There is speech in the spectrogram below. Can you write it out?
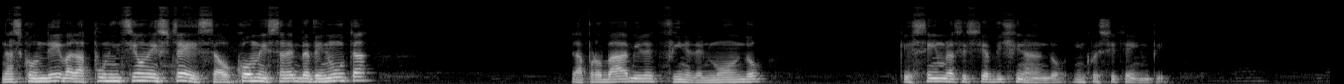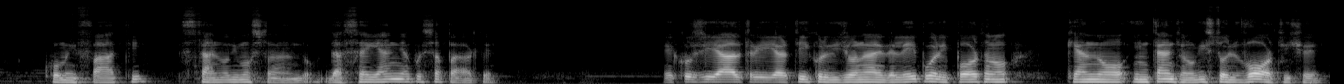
nascondeva la punizione stessa o come sarebbe avvenuta la probabile fine del mondo che sembra si stia avvicinando in questi tempi, come infatti stanno dimostrando da sei anni a questa parte. E così altri articoli di giornali dell'epoca riportano che hanno, in tanti hanno visto il vortice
